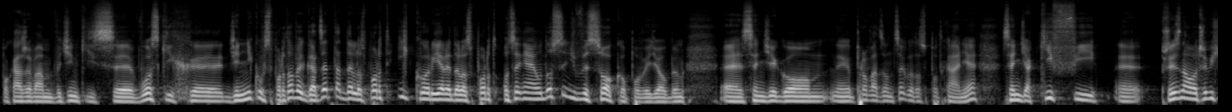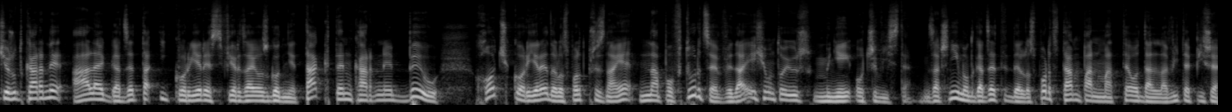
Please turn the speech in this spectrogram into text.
Pokażę Wam wycinki z e, włoskich e, dzienników sportowych. Gazeta dello Sport i Corriere dello Sport oceniają dosyć wysoko, powiedziałbym, e, sędziego prowadzącego to spotkanie. Sędzia Kiffi Przyznał oczywiście rzut karny, ale Gazeta i Corriere stwierdzają zgodnie. Tak, ten karny był, choć Corriere dello Sport przyznaje, na powtórce wydaje się to już mniej oczywiste. Zacznijmy od Gazety dello Sport. Tam pan Matteo Dallavite pisze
